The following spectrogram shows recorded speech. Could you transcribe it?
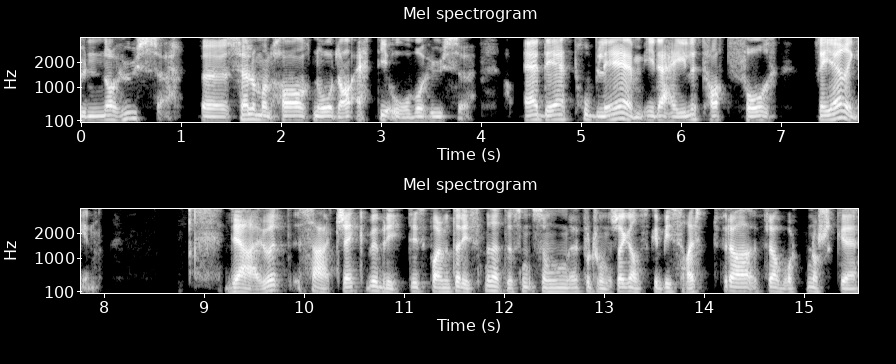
Underhuset, selv om han har nå da ett i Overhuset? Er det et problem i det hele tatt for regjeringen? Det er jo et særtrekk ved britisk parlamentarisme, dette som, som fortoner seg ganske bisart fra, fra, vårt norske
